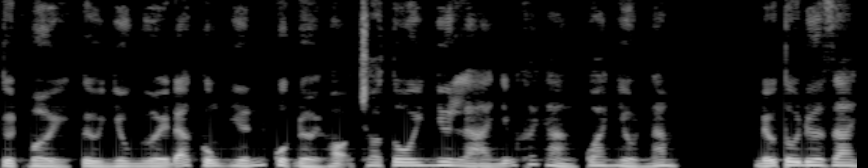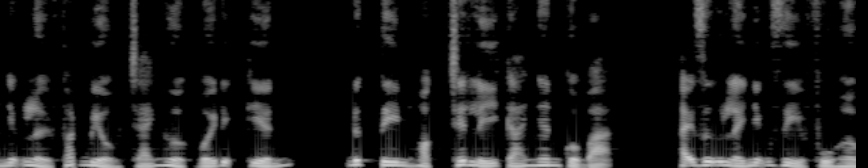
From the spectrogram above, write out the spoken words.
tuyệt vời từ nhiều người đã cống hiến cuộc đời họ cho tôi như là những khách hàng qua nhiều năm. Nếu tôi đưa ra những lời phát biểu trái ngược với định kiến, đức tin hoặc triết lý cá nhân của bạn, hãy giữ lấy những gì phù hợp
